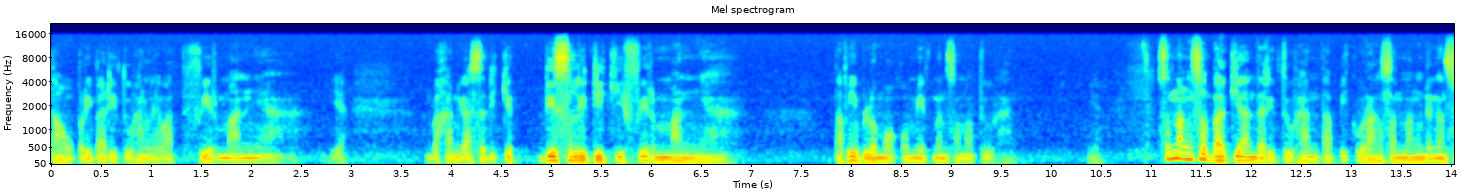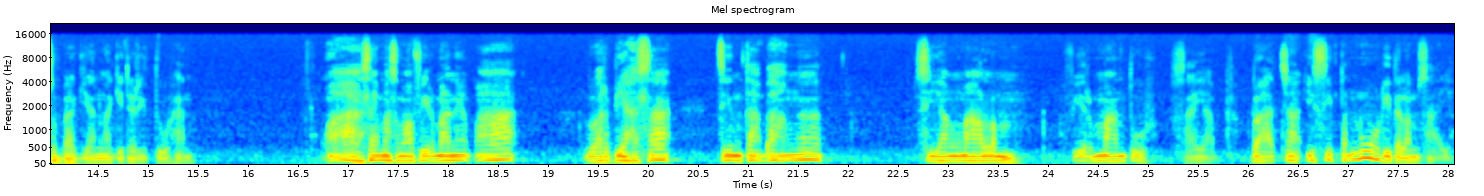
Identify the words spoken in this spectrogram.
tahu pribadi Tuhan lewat firman-Nya, ya. Bahkan gak sedikit diselidiki firman-Nya. Tapi belum mau komitmen sama Tuhan. Ya. Senang sebagian dari Tuhan tapi kurang senang dengan sebagian lagi dari Tuhan. Wah saya mah sama firmannya Pak, luar biasa, cinta banget siang malam firman tuh saya baca isi penuh di dalam saya.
